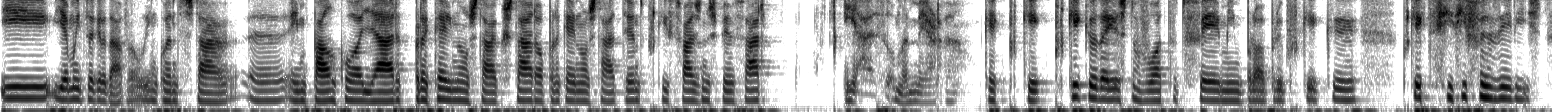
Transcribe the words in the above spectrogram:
E, e é muito desagradável enquanto está uh, em palco a olhar para quem não está a gostar ou para quem não está atento, porque isso faz-nos pensar, yeah, sou uma merda, que, porquê, porquê que eu dei este voto de fé a mim próprio, porquê que porque é que decidi fazer isto?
